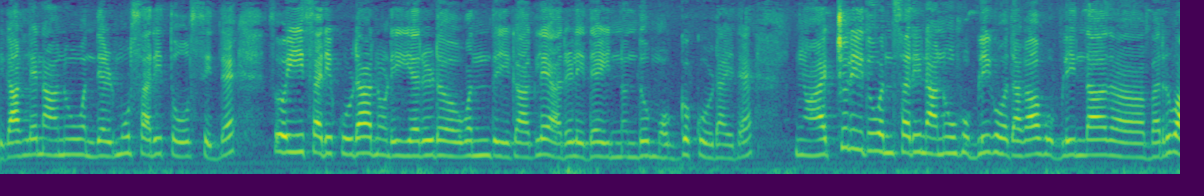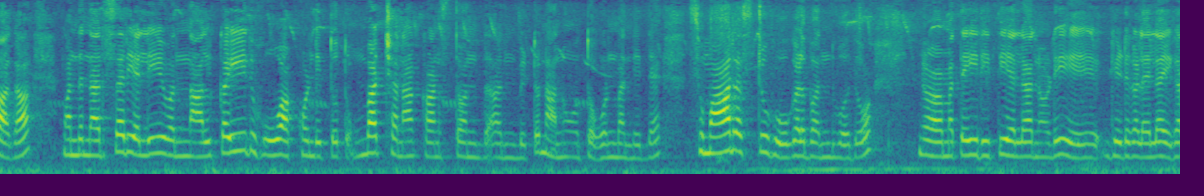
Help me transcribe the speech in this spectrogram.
ಈಗಾಗಲೇ ನಾನು ಒಂದೆರಡು ಮೂರು ಸಾರಿ ತೋರಿಸಿದ್ದೆ. ಸೊ ಈ ಸಾರಿ ಕೂಡ ನೋಡಿ ಎರಡು, ಒಂದು ಈಗಾಗಲೇ ಅರಳಿದೆ. ಇನ್ನೊಂದು ಮೊಗ್ಗು ಕೂಡ ಇದೆ. ಆ್ಯಕ್ಚುಲಿ ಇದು ಒಂದು ಸರಿ ನಾನು ಹುಬ್ಳಿಗೆ ಹೋದಾಗ, ಹುಬ್ಳಿಯಿಂದ ಬರುವಾಗ ಒಂದು ನರ್ಸರಿಯಲ್ಲಿ ಒಂದು ನಾಲ್ಕೈದು ಹೂವು ಹಾಕ್ಕೊಂಡಿತ್ತು ತುಂಬ ಚೆನ್ನಾಗಿ ಕಾಣಿಸ್ತು ಅಂತ ಅಂದ್ಬಿಟ್ಟು ನಾನು ತೊಗೊಂಡು ಬಂದಿದ್ದೆ. ಸುಮಾರಷ್ಟು ಹೂಗಳು ಬಂದ್ಬೋದು. ಮತ್ತೆ ಈ ರೀತಿ ಎಲ್ಲ ನೋಡಿ ಗಿಡಗಳೆಲ್ಲ ಈಗ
